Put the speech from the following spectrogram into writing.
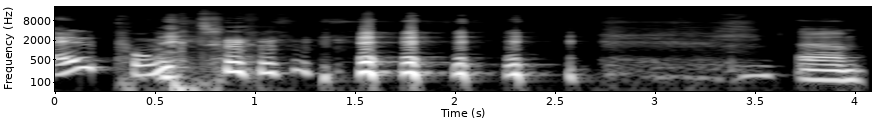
ähm,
